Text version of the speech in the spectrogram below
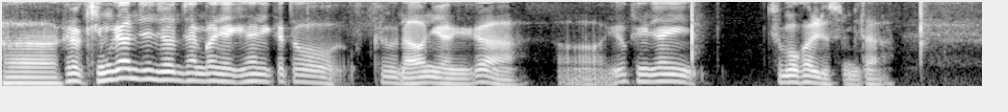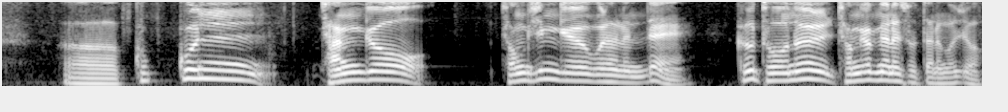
아, 그리고 김관진 전 장관 얘기하니까 또 그 나온 이야기가 어, 이거 굉장히 주목할 뉴스입니다. 어, 국군 장교 정신교육을 하는데 그 돈을 정경련에서 줬다는 거죠.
